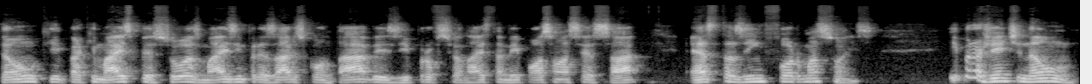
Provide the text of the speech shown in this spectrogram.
Então, que para que mais pessoas, mais empresários contábeis e profissionais também possam acessar estas informações. E para a gente não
